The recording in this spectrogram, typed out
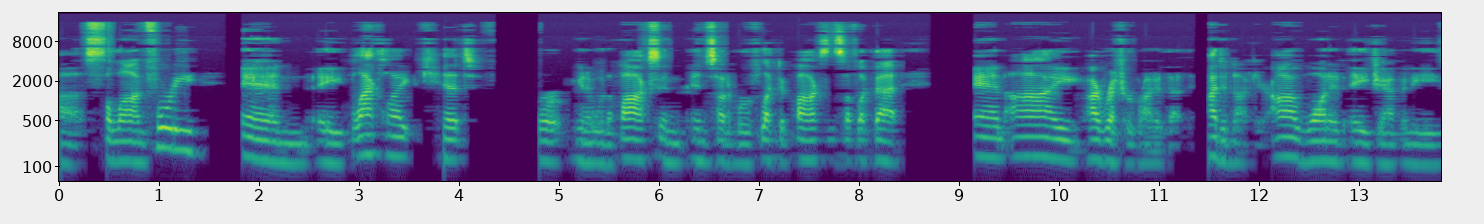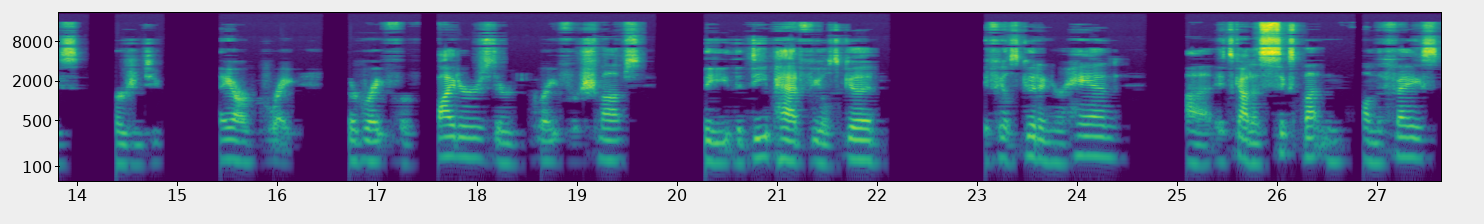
uh, Salon 40 and a blacklight kit or you know with a box and inside of a reflective box and stuff like that. And i i retrograded that. I did not care. I wanted a japanese version 2 they are great. They're great for fighters. They're great for shmups the the d-pad feels good it feels good in your hand uh, it's got a six button on the face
